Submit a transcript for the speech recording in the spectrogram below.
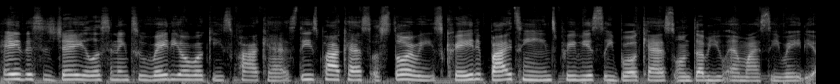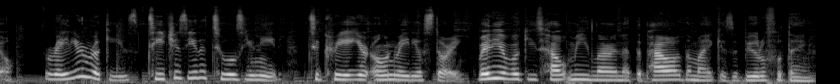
Hey, this is Jay. You're listening to Radio Rookies podcast. These podcasts are stories created by teens previously broadcast on WNYC Radio. Radio Rookies teaches you the tools you need to create your own radio story. Radio Rookies help me learn that the power of the mic is a beautiful thing.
